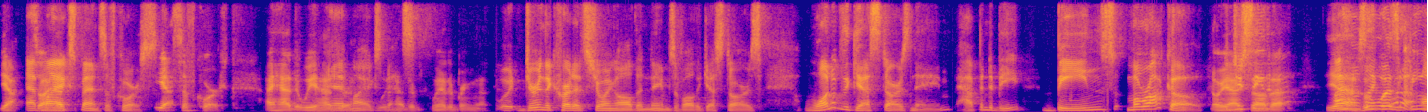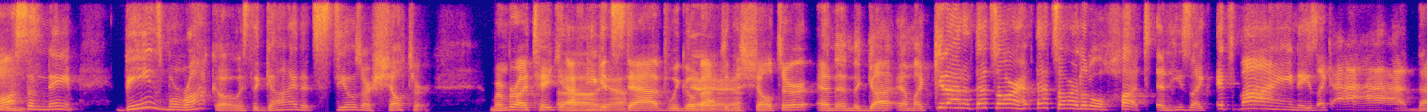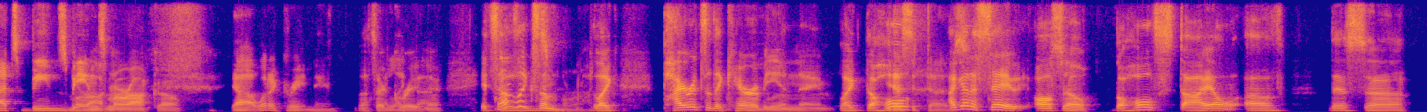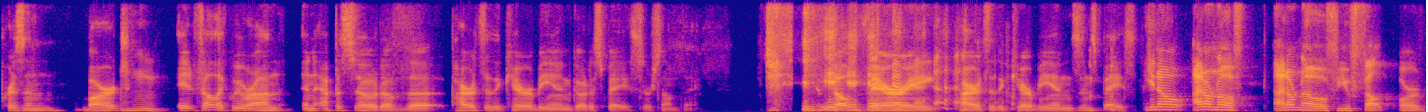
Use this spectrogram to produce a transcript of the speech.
yeah at so my had- expense, of course. yes of course i had to we had At to my we had expense. to we had to bring that. During the credits showing all the names of all the guest stars one of the guest stars name happened to be beans morocco. Oh yeah Did i you saw see that. I yeah was who like, was what an Beans? awesome name. Beans morocco is the guy that steals our shelter. Remember i take you after Oh, you get yeah. stabbed we go Yeah, back yeah, to the shelter and then the guy i'm like get out of that's our that's our little hut. And he's like it's mine. And he's like ah that's beans morocco. Beans morocco. Yeah what a great name that's a like great that. name it sounds like some like pirates of the caribbean name like the whole yes it does i gotta say also the whole style of this uh prison barge Mhm. it felt like we were on an episode of the Pirates of the Caribbean go to space or something. It felt very Pirates of the Caribbean's in space. you know i don't know if i don't know if you felt or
